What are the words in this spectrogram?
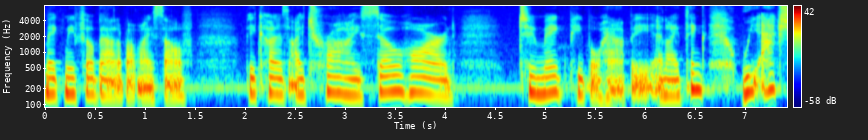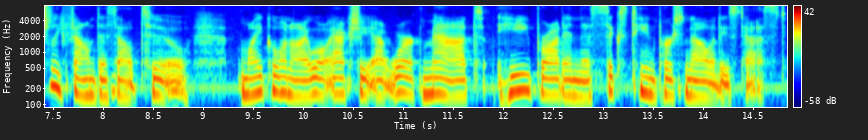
make me feel bad about myself because I try so hard to make people happy. And I think we actually found this out too. Michael and I, well, actually at work, Matt, he brought in this 16 personalities test.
